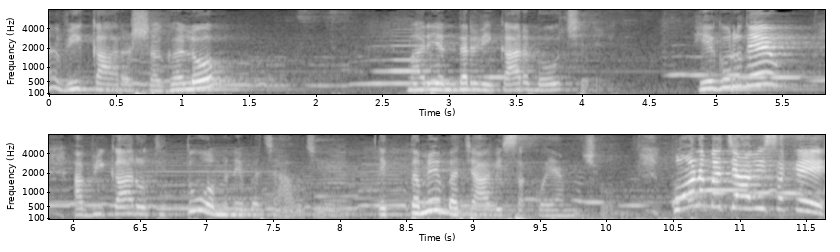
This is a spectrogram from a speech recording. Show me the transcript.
વિકાર સઘલો. મારી અંદર વિકાર બહુ છે. હે ગુરુદેવ, આ વિકારોથી તું અમને બચાવજે. એક તમે બચાવી શકો એમ છો. કોણ બચાવી શકે?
